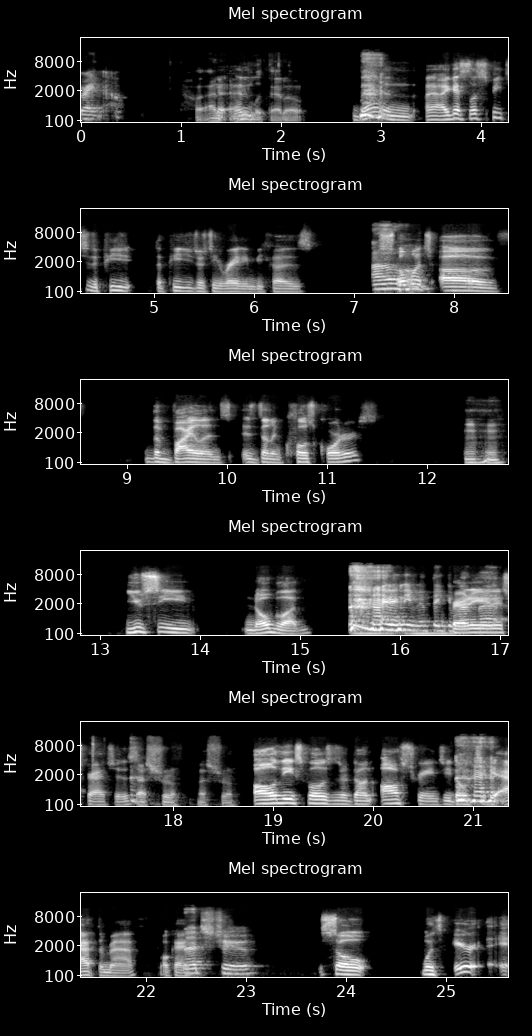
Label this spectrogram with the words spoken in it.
right now. I, I need to and- look that up That and I I guess let's speak to the P the PG thirteen rating because so Oh. much of the violence is done in close quarters. Mm-hmm. You see no blood, I didn't even think about barely any that. scratches. that's true that's true All the explosions are done off screen, so you don't see the aftermath. Okay, That's true. so what's ir- eh,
